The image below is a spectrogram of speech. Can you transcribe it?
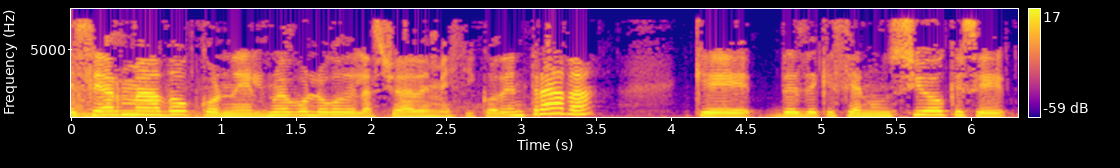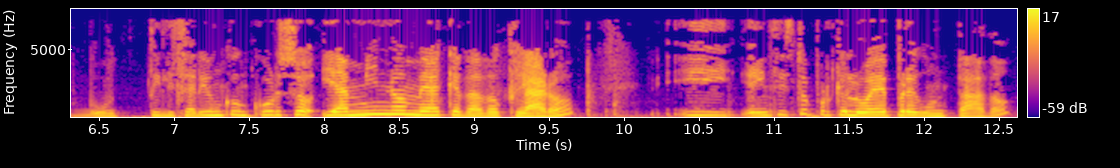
Que se ha armado con el nuevo logo de la Ciudad de México. De entrada, que desde que se anunció que se utilizaría un concurso y a mí no me ha quedado claro, y, e insisto porque lo he preguntado,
